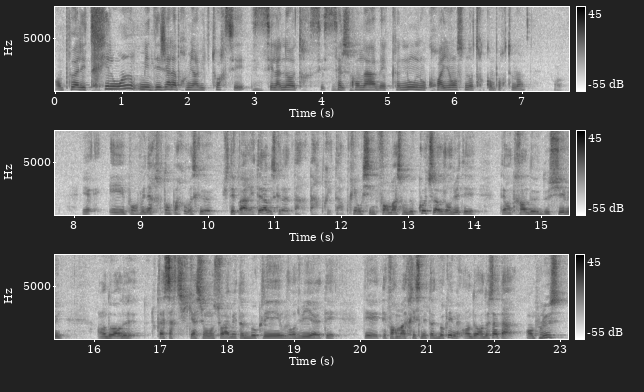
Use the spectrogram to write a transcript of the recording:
on peut aller très loin, mais déjà la première victoire, c'est c'est la nôtre. C'est celle qu'on a avec nous, nos croyances, notre comportement. Et, et pour revenir sur ton parcours, parce que je t'ai pas arrêté là, parce que tu as, t'as pris aussi une formation de coach. Là, aujourd'hui, tu es, en train de, de suivre, une- en dehors de toute la certification sur la méthode Boclé, aujourd'hui, tu es, formatrice méthode Boclé, mais en dehors de ça, tu as en plus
